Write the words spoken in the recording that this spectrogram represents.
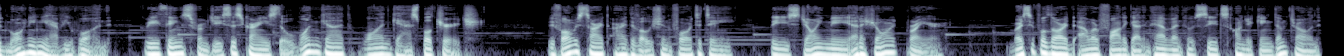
Good morning, everyone. Greetings from Jesus Christ, the one God, one gospel church. Before we start our devotion for today, please join me in a short prayer. Merciful Lord, our Father God in heaven, who sits on your kingdom throne,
